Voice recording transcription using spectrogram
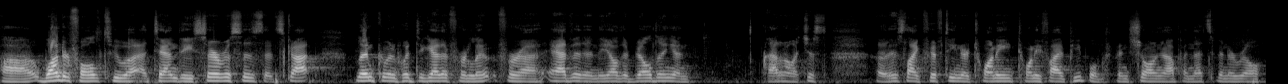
uh, wonderful to attend the services that Scott Limkman put together for, for Advent in the other building, and I don't know, it's just uh, there's like 15 or 20, 25 people have been showing up, and that's been a real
